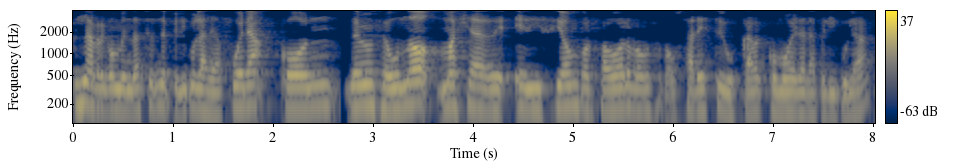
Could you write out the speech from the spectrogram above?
la recomendación de películas de afuera con, denme un segundo, magia de edición, por favor, vamos a pausar esto y buscar cómo era la película.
